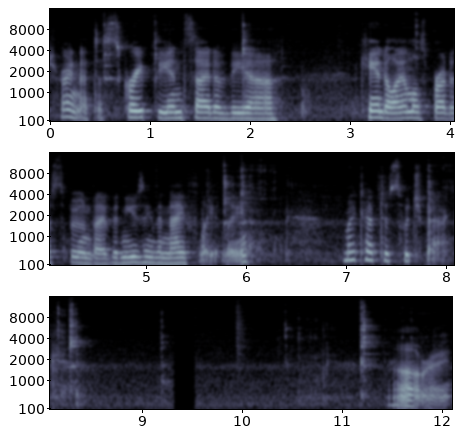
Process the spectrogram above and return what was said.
Try not to scrape the inside of the uh, candle. I almost brought a spoon, but I've been using the knife lately. Might have to switch back. All right.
